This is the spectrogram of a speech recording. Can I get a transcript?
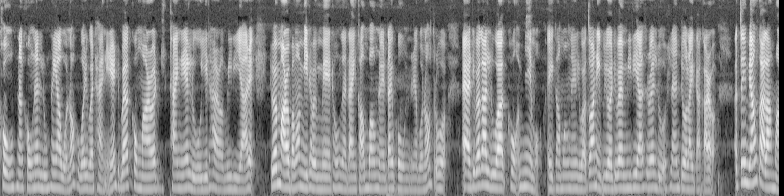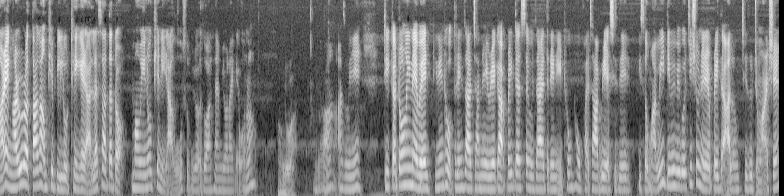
ခုံနှစ်ခုံနဲ့လူနှစ်ယောက်ပေါ့နော်ဟိုဘက်ဒီဘက်ထိုင်နေတယ်ဒီဘက်ခုံမှာတော့ထိုင်နေတဲ့လူကိုရေးထားတာတော့မီဒီယာတဲ့ဒီဘက်မှာတော့ဘာမှမရေးထားပေမဲ့ထုံးစံတိုင်းခေါင်းပေါင်းနဲ့တိုက်ပုံနေတယ်ပေါ့နော်သူတို့အဲ့ဒီဘက်ကလူကခုံအမြင့်ပေါ့အဲ့ခေါင်းပေါင်းနဲ့လူကသွားနေပြီးတော့ဒီဘက်မီဒီယာဆိုတဲ့လူကိုလှမ်းပြောလိုက်တာကတော့အသွင်ပြောင်းကာလာမှာတဲ့ငါတို့တော့တားကောင်ဖြစ်ပြီလို့ထင်ခဲ့တာလက်ဆက်တက်တော့မောင်ရင်တို့ဖြစ်နေတာကိုဆိုပြီးတော့သူကလှမ်းပြောလိုက်တယ်ပေါ့နော်ဟုတ်ကဲ့ပါ ဟုတ်ပါအဲဆိုရင်ဒီကတ်တွန်းလေးနဲ့ပဲဒီနေ့ထုတ်သတင်းစာ channel တွေကပြည်သက်စိတ်ဝင်စားတဲ့သတင်းတွေထုံထုံဖတ်ကြားပြီးတဲ့အစီအစဉ်ပြီးဆုံးပါပြီ DVB ကိုကြည့်ရှုနေတဲ့ပြည်သက်အားလုံးကျေးဇူးတင်ပါတယ်ရှင်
